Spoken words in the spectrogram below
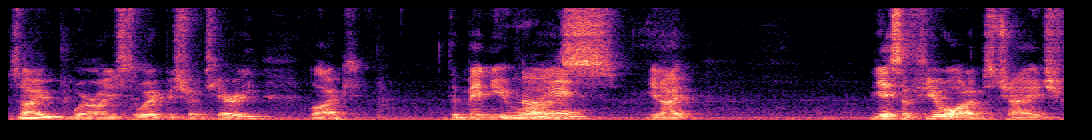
so Mhm. where I used to work, Bistro Thierry, like the menu Oh, was, you know, yes, a few items change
